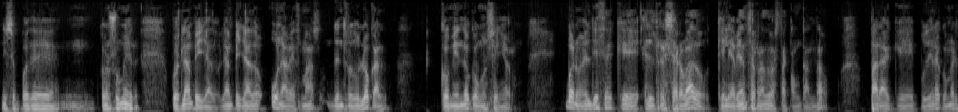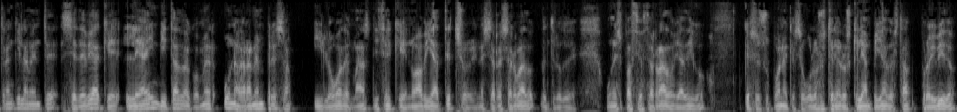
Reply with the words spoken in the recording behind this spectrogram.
ni se puede mm, consumir, pues le han pillado, le han pillado una vez más dentro de un local, comiendo como un señor. Bueno, él dice que el reservado que le habían cerrado hasta con candado para que pudiera comer tranquilamente se debe a que le ha invitado a comer una gran empresa y luego además dice que no había techo en ese reservado, dentro de un espacio cerrado, ya digo, que se supone que según los hosteleros que le han pillado está prohibido,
